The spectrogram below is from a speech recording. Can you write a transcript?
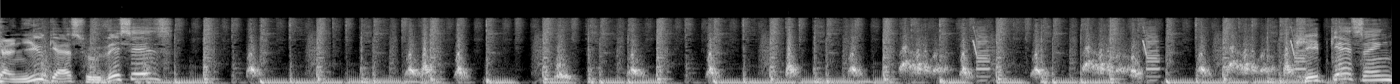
Can you guess who this is? Keep guessing.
